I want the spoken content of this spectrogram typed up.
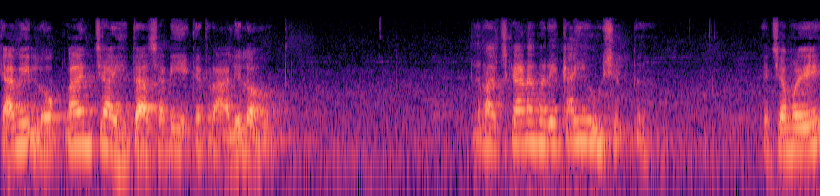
की आम्ही लोकांच्या हितासाठी एकत्र आलेलो आहोत तर राजकारणामध्ये काही होऊ शकतं. त्याच्यामुळे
